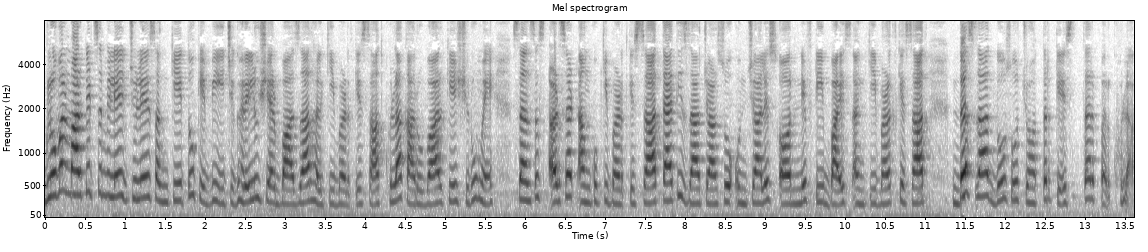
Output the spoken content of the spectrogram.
ग्लोबल मार्केट से मिले जुले संकेतों के बीच घरेलू शेयर बाज़ार हल्की बढ़त के साथ खुला। कारोबार के शुरू में सेंसेक्स अड़सठ अंकों की बढ़त के साथ तैतीस और निफ्टी बाईस अंक की बढ़त के साथ दस के स्तर पर खुला।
